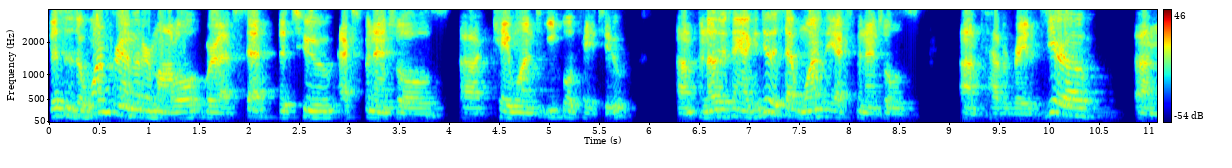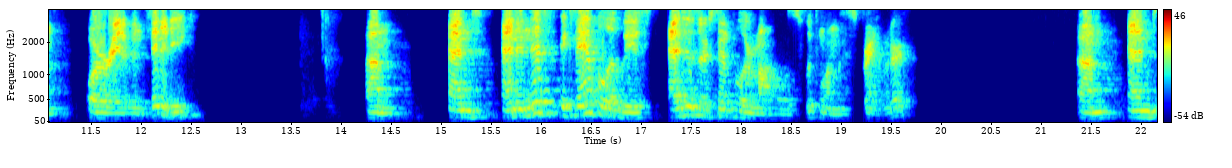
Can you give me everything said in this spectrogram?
this is a one parameter model where I've set the two exponentials uh, k1 to equal k2. Um, another thing I can do is set one of the exponentials um, to have a rate of zero um, or a rate of infinity. Um, and, and in this example, at least, edges are simpler models with one less parameter. Um, and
